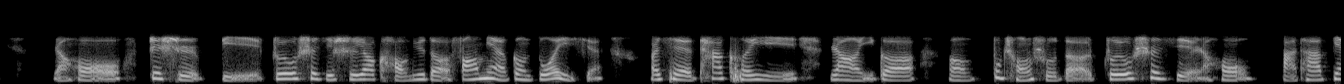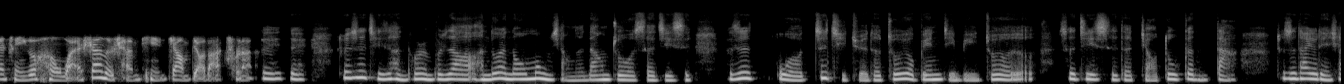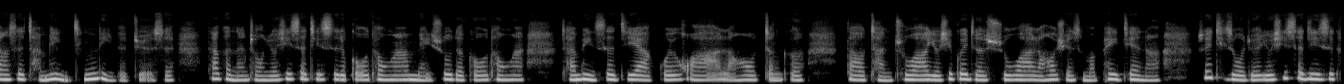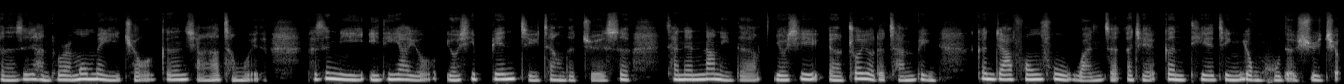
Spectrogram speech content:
然后这是比桌游设计师要考虑的方面更多一些，而且它可以让一个嗯、不成熟的桌游设计，然后。把它变成一个很完善的产品，这样表达出来。对对，就是其实很多人不知道，很多人都梦想着当桌游设计师，可是我自己觉得桌游编辑比桌游设计师的角度更大，就是他有点像是产品经理的角色，他可能从游戏设计师的沟通啊、美术的沟通啊、产品设计啊、规划啊，然后整个到产出啊、游戏规则书啊，然后选什么配件啊，所以其实我觉得游戏设计师可能是很多人梦寐以求跟想要成为的，可是你一定要有游戏编辑这样的角色，才能让你的游戏呃桌游的产品。更加丰富完整，而且更贴近用户的需求。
